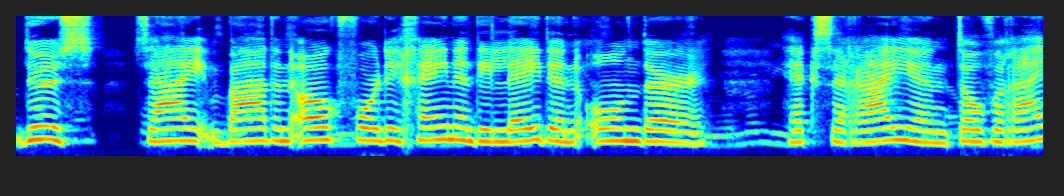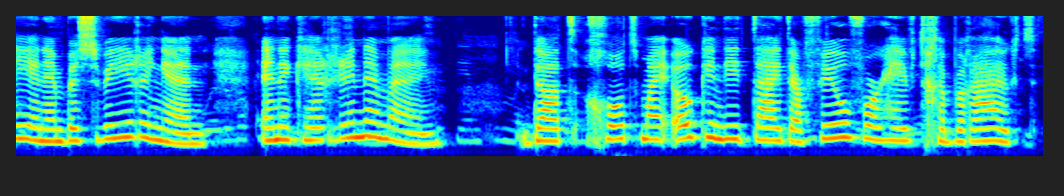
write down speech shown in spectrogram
Dus zij baden ook voor diegenen die leden onder hekserijen, toverijen en bezweringen. En ik herinner mij dat God mij ook in die tijd daar veel voor heeft gebruikt.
